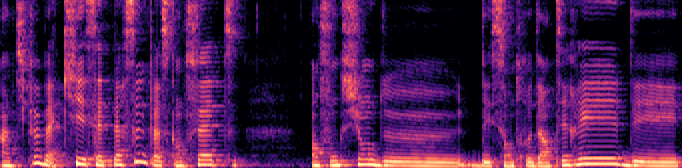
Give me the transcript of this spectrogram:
un petit peu bah, qui est cette personne, parce qu'en fait, en fonction de, des centres d'intérêt, des,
